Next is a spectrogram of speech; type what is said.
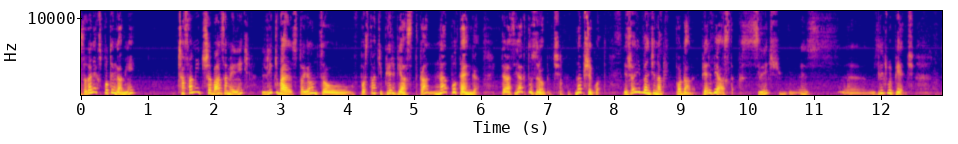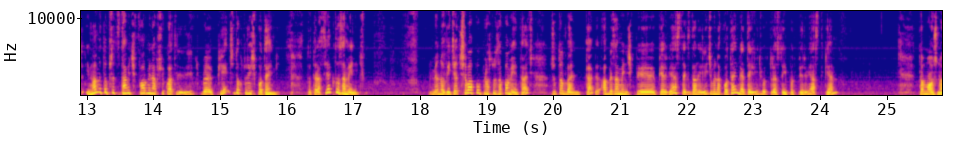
W zadaniach z potęgami czasami trzeba zamienić liczbę stojącą w postaci pierwiastka na potęgę. Teraz jak to zrobić? Na przykład, jeżeli będzie nam podane pierwiastek z, licz, z, z liczby 5 i mamy to przedstawić w formie na przykład liczby 5 do którejś potęgi, to teraz jak to zamienić? Mianowicie trzeba po prostu zapamiętać, że to będzie tak, aby zamienić pie- pierwiastek z danej liczby na potęgę tej liczby, która stoi pod pierwiastkiem, to można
